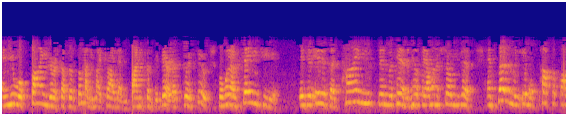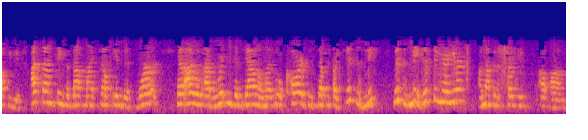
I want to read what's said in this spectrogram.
and you will find yourself. So somebody might try that and find something there. That's good too. But what I'm saying to you is that it is the time you spend with him and he'll say, I want to show you this. And suddenly it will pop up off of you. I found things about myself in this word that I was, I've written them down on my little cards and stuff. It's like, this is me. This is me. This thing right here, I'm not going to tell you. Uh, um,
